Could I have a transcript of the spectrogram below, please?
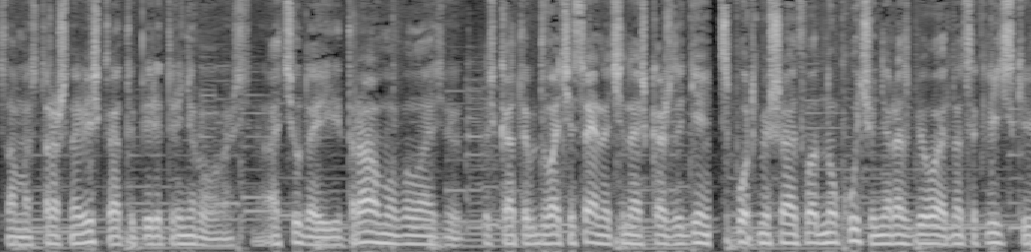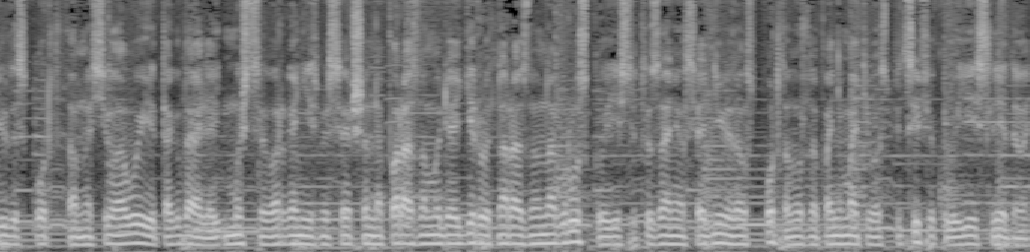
Самая страшная вещь, когда ты перетренировываешься. Отсюда и травмы вылазят. То есть, когда ты два часа и начинаешь каждый день, спорт мешает в одну кучу, не разбивают на циклические виды спорта, там, на силовые и так далее. Мышцы в организме совершенно по-разному реагируют на разную нагрузку. Если ты занялся одним видом спорта, нужно понимать его специфику и ей следовать.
